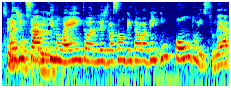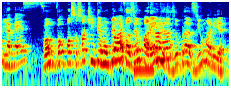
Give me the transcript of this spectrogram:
Sim, Mas a gente sabe que não é, então a legislação ambiental ela vem impondo isso, né? Através. Vamos, vamos- posso só te interromper para fazer um parênteses? O Brasil, Maria,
